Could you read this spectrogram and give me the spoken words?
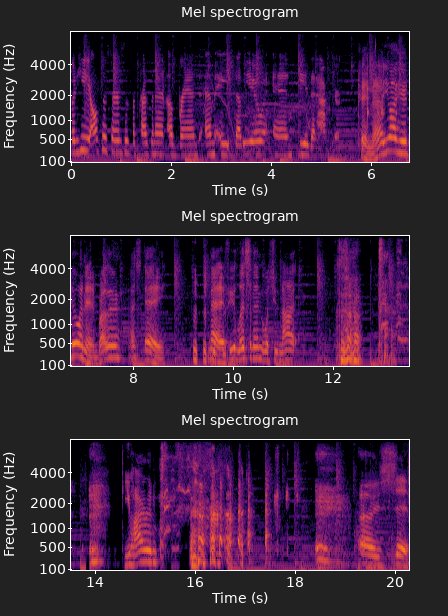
but he also serves as the president of brand M8W, and he is an actor. Okay, now you out here doing it, brother. That's hey. Matt, if you're listening, what you not you hiring? Oh shit.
